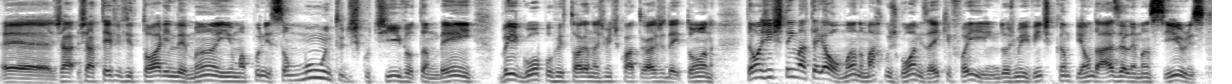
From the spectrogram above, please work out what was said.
é, já, já teve vitória em Le Mans e uma punição muito discutível também, brigou por vitória nas 24 horas de Daytona. Então a gente tem material humano, Marcos Gomes aí, que foi em 2020 campeão da Asia Le Mans Series.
